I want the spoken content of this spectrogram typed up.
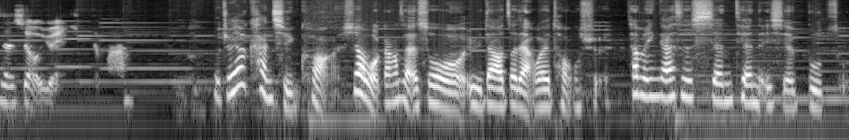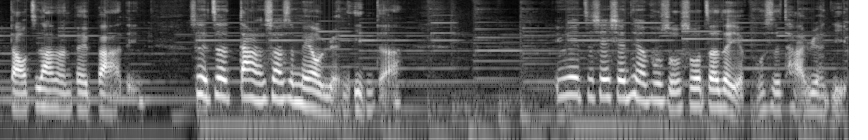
真的是有原因的吗？我觉得要看情况，像我刚才说，我遇到这两位同学，他们应该是先天的一些不足导致他们被霸凌，所以这当然算是没有原因的。因为这些先天的不足，说真的也不是他愿意，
